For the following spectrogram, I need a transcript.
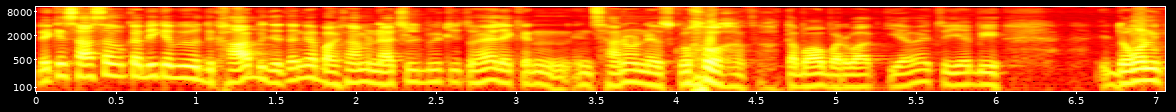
لیکن ساتھ ساتھ کبھی کبھی وہ دکھا بھی دیتے ہیں کہ پاکستان میں نیچرل بیوٹی تو ہے، لیکن انسانوں نے اس کو تباہ برباد کیا ہے۔ تو یہ بھی don't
